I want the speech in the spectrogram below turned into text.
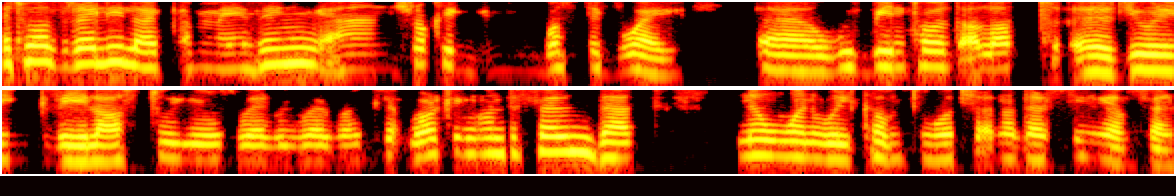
It was really like amazing and shocking in a positive way. Uh, we've been told a lot uh, during the last two years where we were work working on the film that no one will come to watch another Syrian film.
